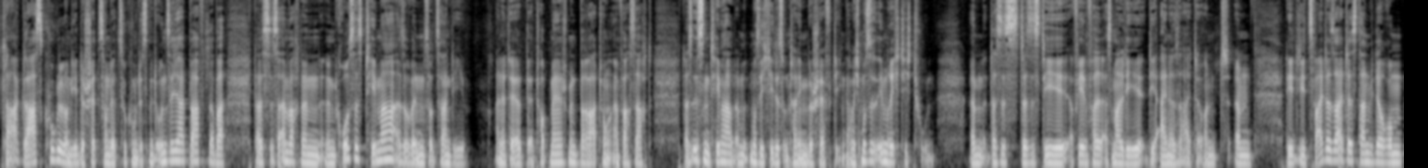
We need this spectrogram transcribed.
Klar, Glaskugel und jede Schätzung der Zukunft ist mit Unsicherheit behaftet, aber das ist einfach ein, ein großes Thema. Also wenn sozusagen die eine der, der Top-Management-Beratungen einfach sagt, das ist ein Thema, damit muss sich jedes Unternehmen beschäftigen, aber ich muss es eben richtig tun. Ähm, das ist, das ist die, auf jeden Fall erstmal die, die eine Seite. Und ähm, die, die zweite Seite ist dann wiederum,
